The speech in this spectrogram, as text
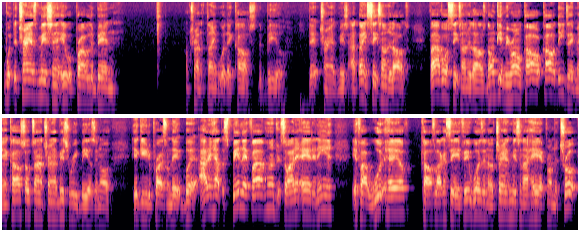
with the transmission, it would probably been. I'm trying to think what they cost the bill, that transmission. I think six hundred dollars five or six hundred dollars. Don't get me wrong. Call call DJ man. Call Showtime Transmission Rebuilds and all. He'll give you the price on that. But I didn't have to spend that five hundred, so I didn't add it in. If I would have, cause like I said, if it wasn't a transmission I had from the truck,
